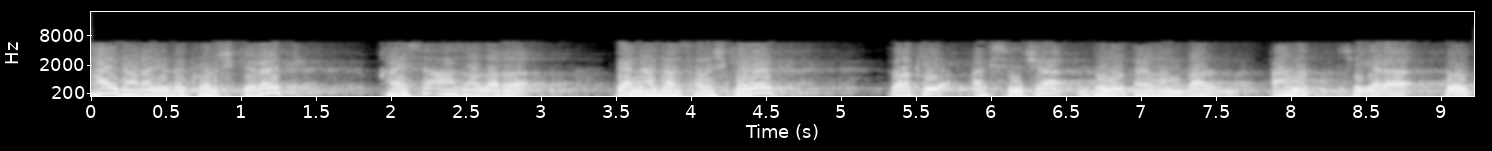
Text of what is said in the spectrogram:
qay darajada ko'rish kerak qaysi a'zolariga nazar solish kerak yoki aksincha buni payg'ambar aniq chegara qo'yib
